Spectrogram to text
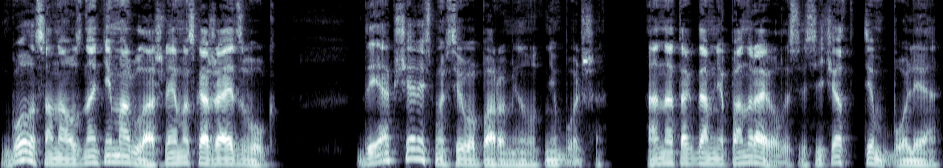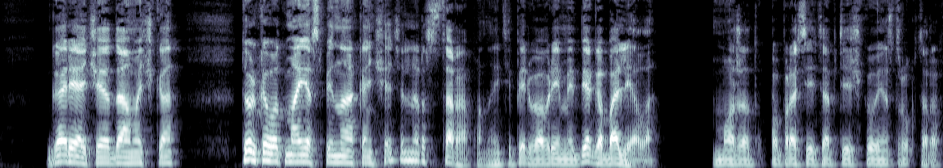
Голос она узнать не могла, шлем искажает звук. Да и общались мы всего пару минут, не больше. Она тогда мне понравилась, и сейчас тем более. Горячая дамочка. Только вот моя спина окончательно расцарапана, и теперь во время бега болела. Может, попросить аптечку у инструкторов?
